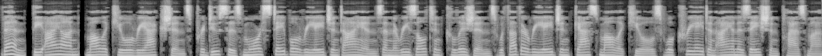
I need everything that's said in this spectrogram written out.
Then, the ion-molecule reactions produces more stable reagent ions and the resultant collisions with other reagent gas molecules will create an ionization plasma.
